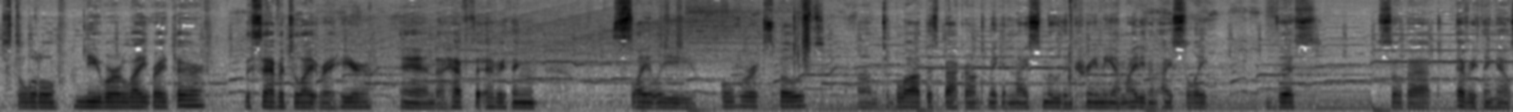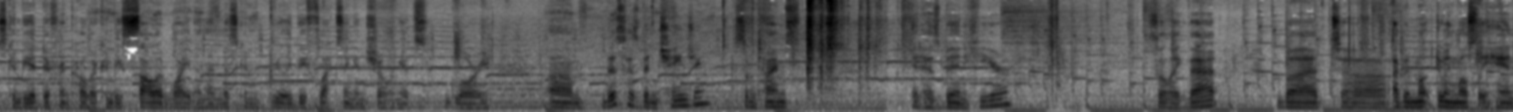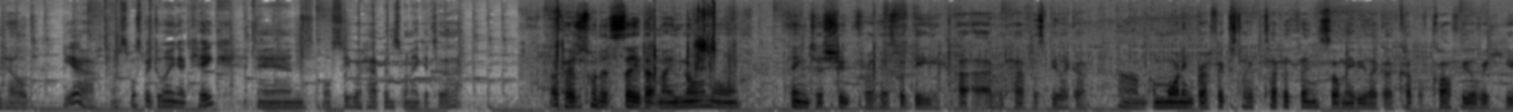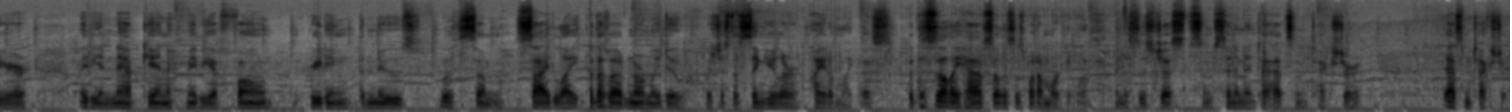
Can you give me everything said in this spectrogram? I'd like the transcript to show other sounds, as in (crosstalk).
just a little Neewer light right there, the Savage light right here, and I have everything slightly overexposed um, to blow out this background to make it nice, smooth, and creamy. I might even isolate this so that everything else can be a different color, can be solid white, and then this can really be flexing and showing its glory. Um, this has been changing. Sometimes it has been here, so like that, but uh, I've been mo doing mostly handheld. Yeah, I'm supposed to be doing a cake, and we'll see what happens when I get to that. Okay, I just wanted to say that my normal thing to shoot for this would be, I, I would have this be like a, um, a morning breakfast type, type of thing, so maybe like a cup of coffee over here, maybe a napkin, maybe a phone, reading the news with some side light. But that's what I would normally do with just a singular item like this. But this is all they have, so this is what I'm working with. And this is just some cinnamon to add some texture, add some texture.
